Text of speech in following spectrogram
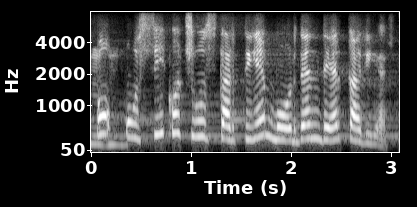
वो उसी को चूज़ करती है मोर देन देयर करियर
